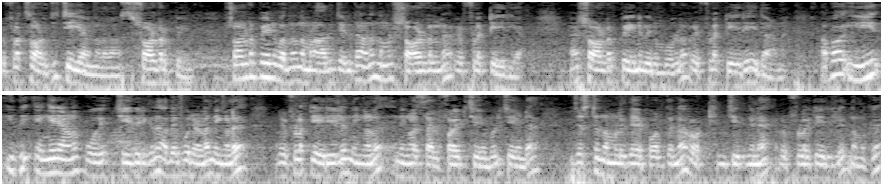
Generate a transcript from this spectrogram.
റിഫ്ലക്സോളജി ചെയ്യാമെന്നുള്ളതാണ് ഷോൾഡർ പെയിൻ ഷോൾഡർ പെയിൻ വന്നാൽ നമ്മൾ ആദ്യം ചെയ്തതാണ് നമ്മൾ ഷോൾഡറിന് റിഫ്ലക്ട് ഏരിയ ഷോൾഡർ പെയിൻ വരുമ്പോഴുള്ള റിഫ്ലക്ട് ഏരിയ ഇതാണ്. അപ്പോൾ ഈ ഇത് എങ്ങനെയാണ് പോയി ചെയ്തിരിക്കുന്നത്? അതേപോലെയാണ് നിങ്ങൾ റിഫ്ലക്ട് ഏരിയയിൽ നിങ്ങൾ നിങ്ങൾ സെൽഫായിട്ട് ചെയ്യുമ്പോൾ ചെയ്യേണ്ട ജസ്റ്റ് നമ്മൾ ഇതേപോലെ തന്നെ റൊട്ടീൻ ചെയ്ത് ഇങ്ങനെ റിഫ്ലക്ട് ഏരിയയിൽ നമുക്ക്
